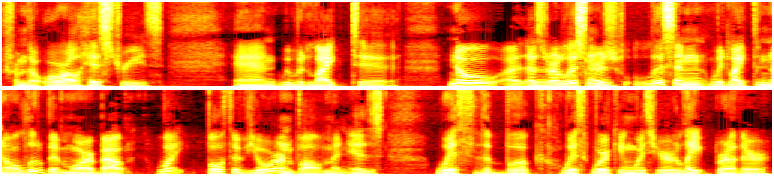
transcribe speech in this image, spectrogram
from the oral histories. And we would like to know, uh, as our listeners listen, we'd like to know a little bit more about what both of your involvement is with the book, with working with your late brother,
